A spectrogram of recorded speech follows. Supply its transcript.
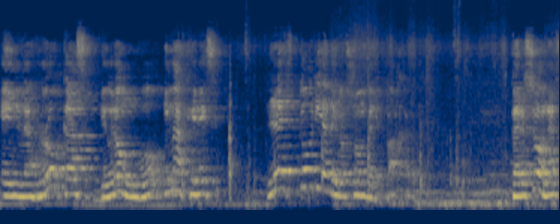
En las rocas de Orongo, imágenes, la historia de los hombres pájaros. Personas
